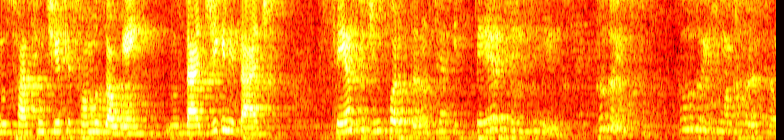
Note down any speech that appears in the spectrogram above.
nos faz sentir que somos alguém, nos dá dignidade, senso de importância e pertencimento. Tudo isso, tudo isso nosso coração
